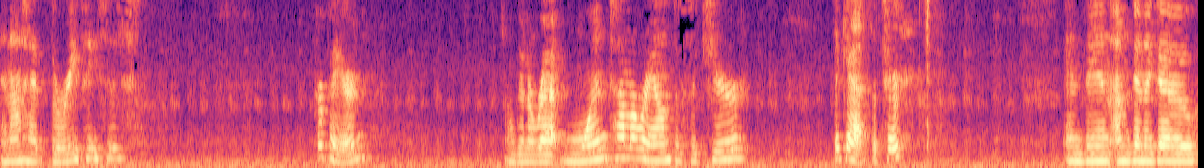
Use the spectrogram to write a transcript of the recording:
and I had three pieces prepared. I'm going to wrap one time around to secure the catheter. And then I'm going to go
